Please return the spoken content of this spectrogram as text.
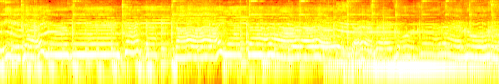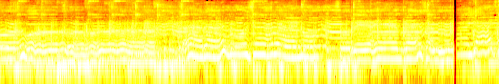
विजय वेङ्कट नायक शरणु शरणु शरणु शरणु सुरेन्द्र सन्नायक।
